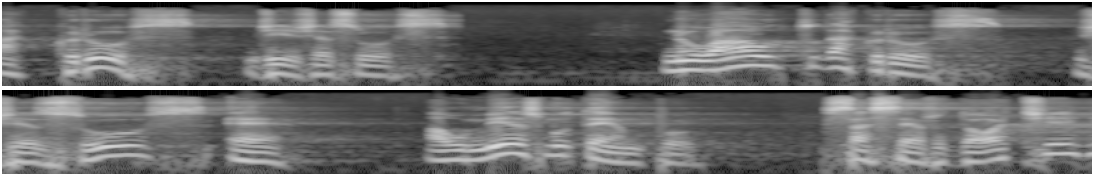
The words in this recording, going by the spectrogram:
a cruz de Jesus. No alto da cruz, Jesus é, ao mesmo tempo, sacerdote,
